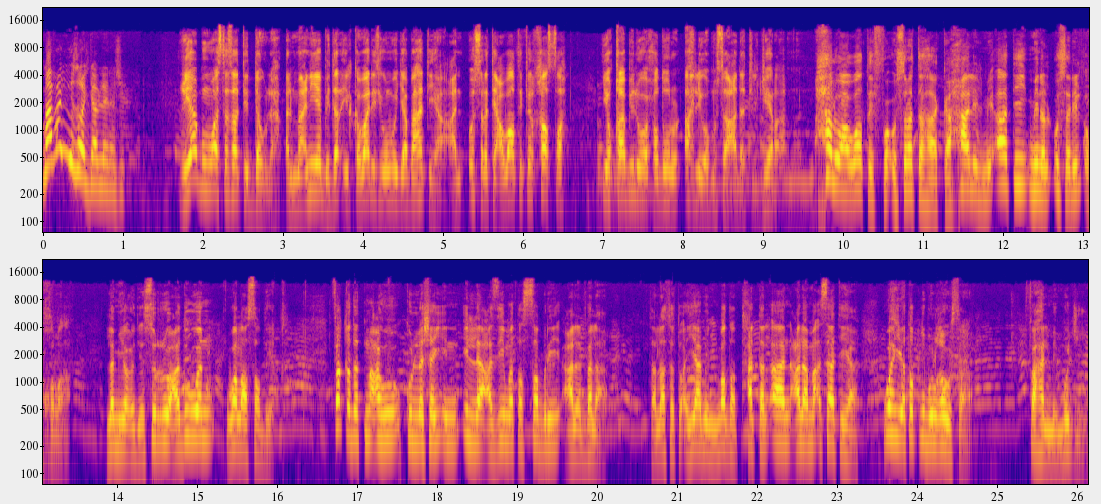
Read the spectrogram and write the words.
ما في زول جاب لنا شيء غياب مؤسسات الدولة المعنية بدرء الكوارث ومجابهتها عن أسرة عواطف الخاصة يقابله حضور الأهل ومساعدة الجيران. حال عواطف وأسرتها كحال المئات من الأسر الأخرى. لم يعد يسر عدوا ولا صديق. فقدت معه كل شيء إلا عزيمة الصبر على البلاء. ثلاثة أيام مضت حتى الآن على مأساتها وهي تطلب الغوث فهل من مجيب؟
